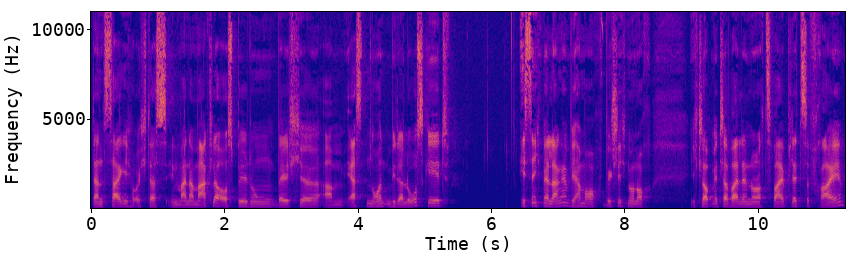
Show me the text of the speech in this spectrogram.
dann zeige ich euch das in meiner Maklerausbildung, welche am 1.9. wieder losgeht. Ist nicht mehr lange. Wir haben auch wirklich nur noch, ich glaube mittlerweile nur noch zwei Plätze frei.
